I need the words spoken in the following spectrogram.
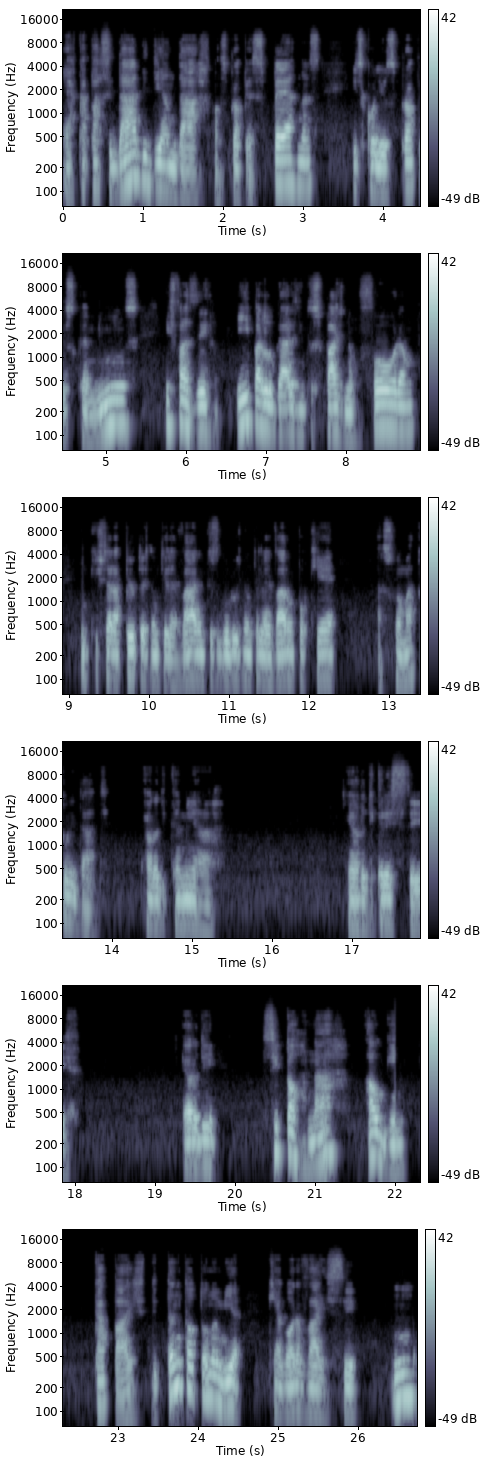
É a capacidade de andar com as próprias pernas, escolher os próprios caminhos e fazer ir para lugares em que os pais não foram, em que os terapeutas não te levaram, em que os gurus não te levaram, porque é a sua maturidade. É hora de caminhar. É hora de crescer. É hora de se tornar alguém capaz de tanta autonomia que agora vai ser um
